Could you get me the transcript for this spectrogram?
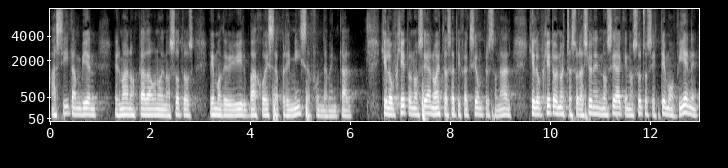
Así también, hermanos, cada uno de nosotros hemos de vivir bajo esa premisa fundamental que el objeto no sea nuestra satisfacción personal, que el objeto de nuestras oraciones no sea que nosotros estemos bien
